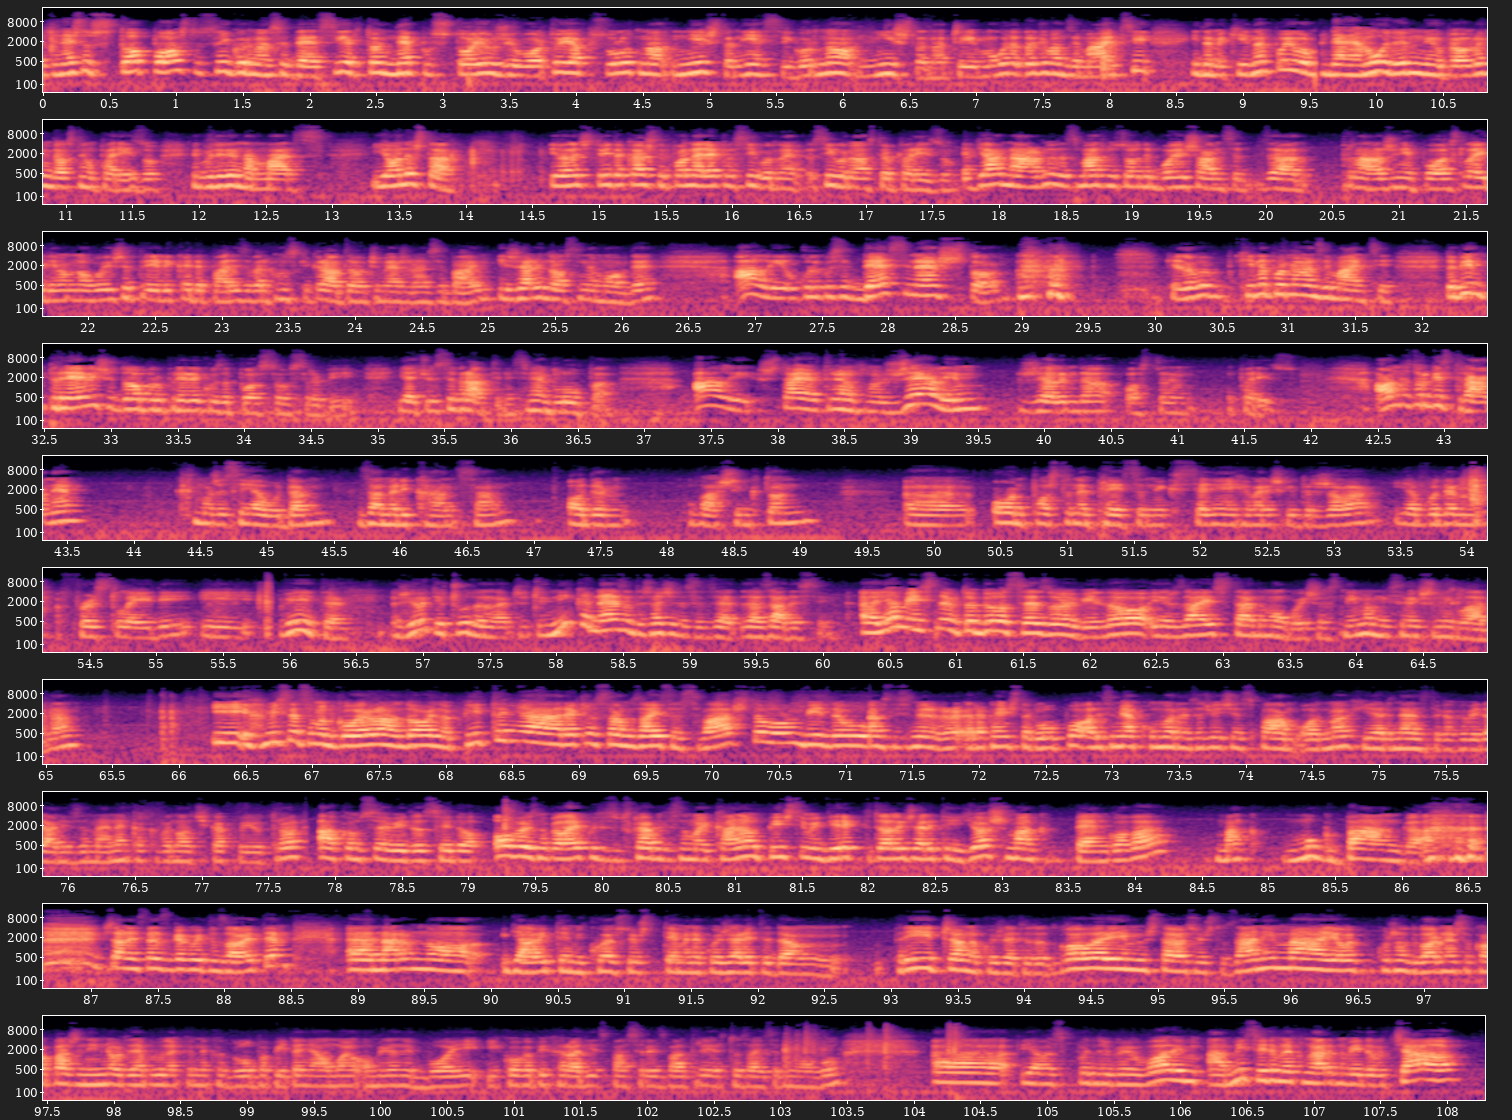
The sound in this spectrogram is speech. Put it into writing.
će nešto 100% sigurno se desi jer to ne postoji u životu i apsolutno ništa nije sigurno, ništa. Znači mogu da dođu zemaljci i da me kidnapuju, da ja ne mogu da idem ni u Beograd ni da ostanem u Parizu, nego da idem na Mars. I onda šta? I onda ćete vi da kažete, pa ona je rekla sigurno, sigurno ostaje u Parizu. Ja naravno da smatram da su ovdje bolje šanse za pronalaženje posla i da imam mnogo više prilika i da je Pariz vrhunski grad za o čim ja želim se bavim i želim da ostanem ovdje. Ali ukoliko se desi nešto Kina pojme zemaljci. Da bi im previše dobru priliku za posao u Srbiji. Ja ću se vratiti, nisam ja glupa. Ali šta ja trenutno želim, želim da ostanem u Parizu. A onda s druge strane, možda se ja udam za Amerikanca, odem u Washington, Uh, on postane predsjednik Sjedinjenih američkih država, ja budem first lady i vidite, život je čudan, znači nikad ne znate šta će da se zadesi. Uh, ja mislim da bi to bilo sve za ovaj video jer zaista ne mogu više snimam, nisam više ni gladna. I mislim da sam odgovorila na dovoljno pitanja, rekla sam zaista svašta u ovom videu. Znam se nisam rekla ništa glupo, ali sam jako umorna i sad ću ići spavam odmah jer ne znate kakav je dan iza mene, kakva noć i kakvo jutro. Ako vam se ovaj video svidio, obavezno ga lajkujte, subscribe se na moj kanal, pišite mi direkt da li želite još mukbangova, mukbanga, šta ne znam kako vi to zovete. E, naravno, javite mi koje su još teme na koje želite da vam pričam, na koje želite da odgovorim, šta vas još to zanima i uvijek pokušam da odgovorim nešto kao pa zanimljivo da ne budu neka, neka glupa pitanja o mojoj omiljenoj boji i koga bih radije spasila iz vatre jer to zaista ne mogu. Uh, ja vas puno i volim, a mi se vidimo u nekom narednom videu. Ćao!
